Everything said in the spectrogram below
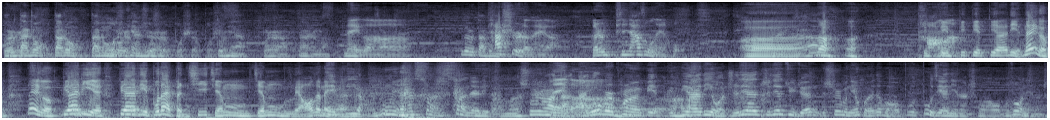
不是大众，大众大众不是多片式不是不是不是多片不是那是什么？那个不就是大众。他试的那个跟人拼加速那货呃，那呃糖 B B B B I D 那个那个 B I D B I D 不在本期节目节目聊的那个那逼，养的东西，它算算这里边吗？说实话，那个打打 Uber 碰上 B B I D，我直接直接拒绝，师傅您回去吧，我不不接您的车，我不坐您的车。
